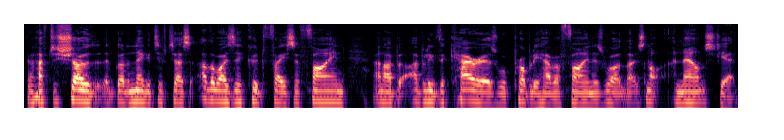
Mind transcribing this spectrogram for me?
they'll have to show that they've got a negative test. Otherwise, they could face a fine. And I, I believe the carriers will probably have a fine as well. That's not announced yet.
